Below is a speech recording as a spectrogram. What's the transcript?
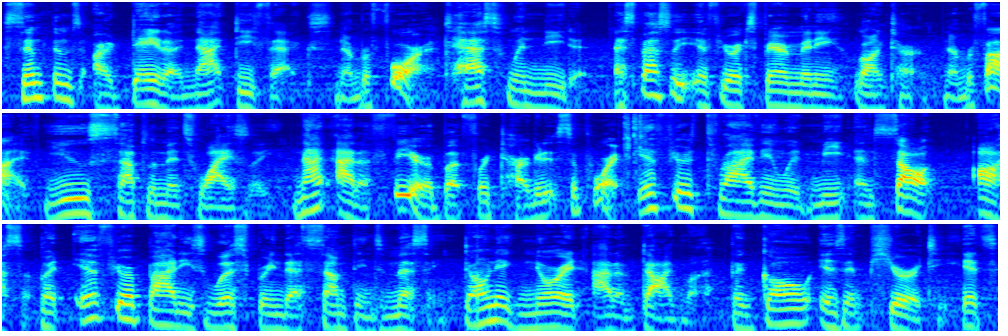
Symptoms are data, not defects. Number four, test when needed especially if you're experimenting long term. Number five, use supplements wisely. Not out of fear, but for targeted support. If you're thriving with meat and salt, awesome. But if your body's whispering that something's missing, don't ignore it out of dogma. The goal isn't purity, it's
